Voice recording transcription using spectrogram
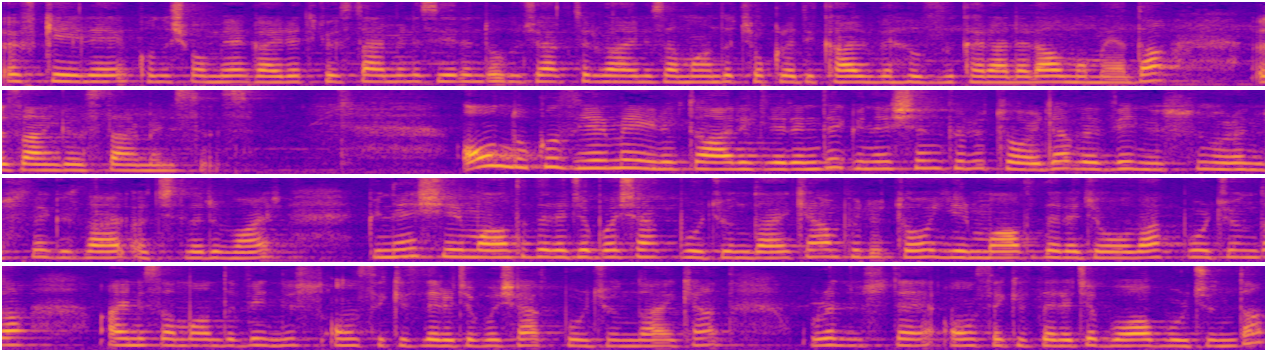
öfkeyle konuşmamaya gayret göstermeniz yerinde olacaktır ve aynı zamanda çok radikal ve hızlı kararlar almamaya da özen göstermelisiniz. 19-20 Eylül tarihlerinde Güneş'in Plüto ile ve Venüs'ün Uranüs'le güzel açıları var. Güneş 26 derece Başak Burcu'ndayken Plüto 26 derece Oğlak Burcu'nda. Aynı zamanda Venüs 18 derece Başak Burcu'ndayken Uranüs de 18 derece Boğa Burcu'nda.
